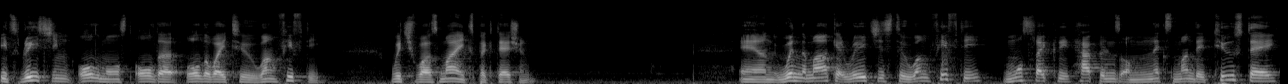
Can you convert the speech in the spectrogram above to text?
It's reaching almost all the all the way to 150, which was my expectation. And when the market reaches to 150, most likely happens on next Monday, Tuesday,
